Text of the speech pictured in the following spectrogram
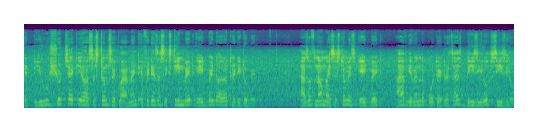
it, you should check your system's requirement if it is a 16 bit 8 bit or a 32 bit. As of now my system is 8 bit I have given the port address as D0C0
